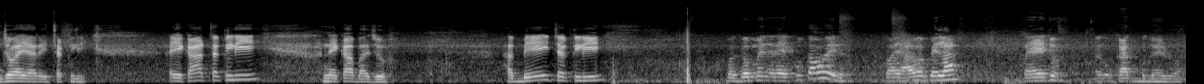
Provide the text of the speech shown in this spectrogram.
જો યાર એ ચકલી. એક આ ચકલી અને એક આ બાજુ. આ બે ચકલી. ગમે ત્યારે કૂતા હોય ને તો આ આવે પેલા તો એ જો કાચ બગાડવા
